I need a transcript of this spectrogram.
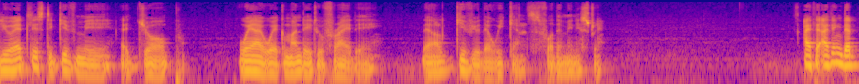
you at least give me a job where I work Monday to Friday? Then I'll give you the weekends for the ministry. I, th- I think that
